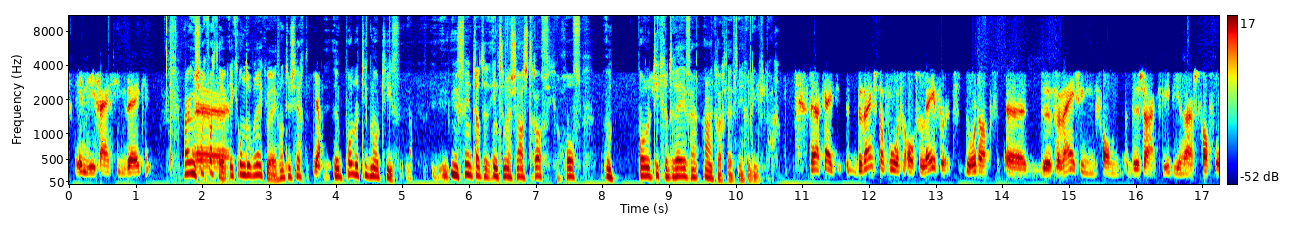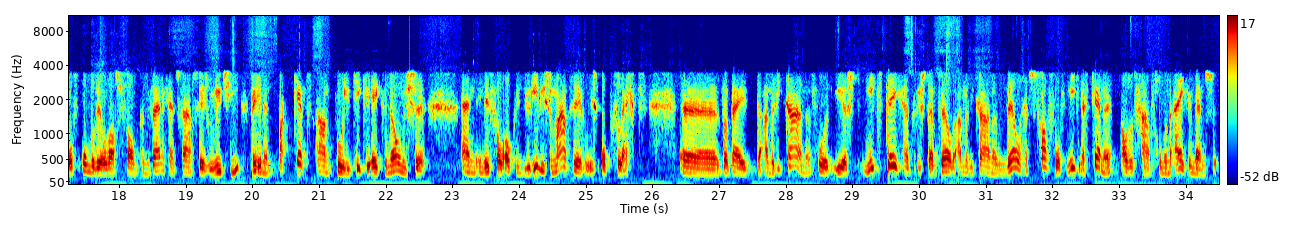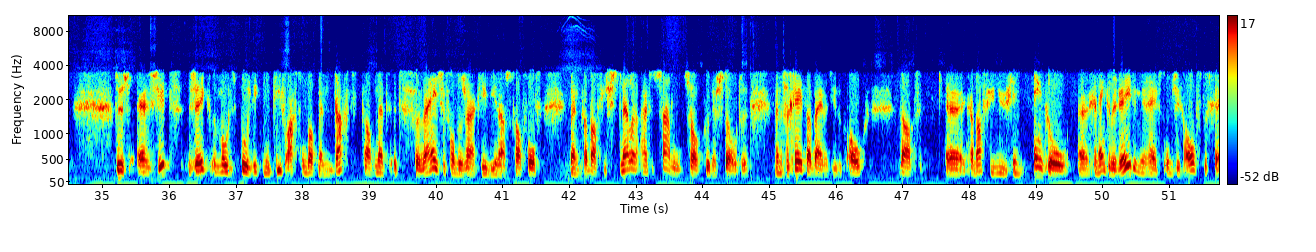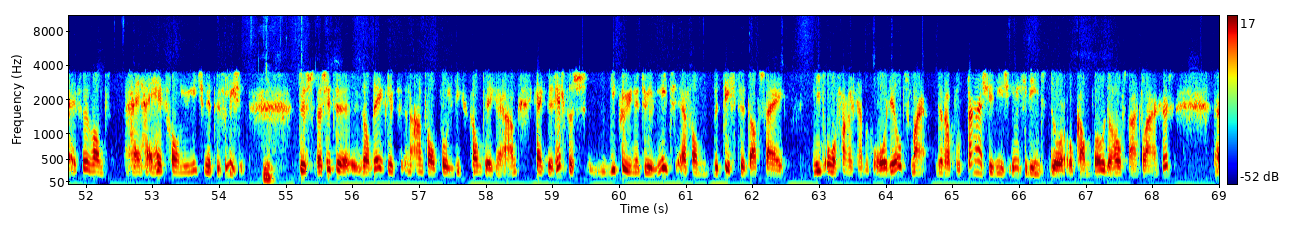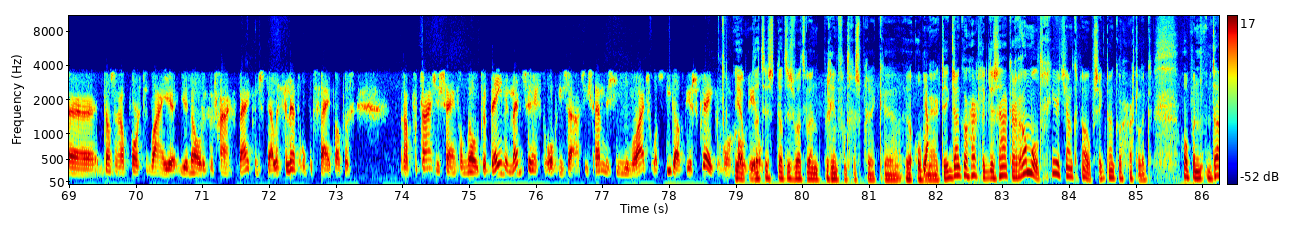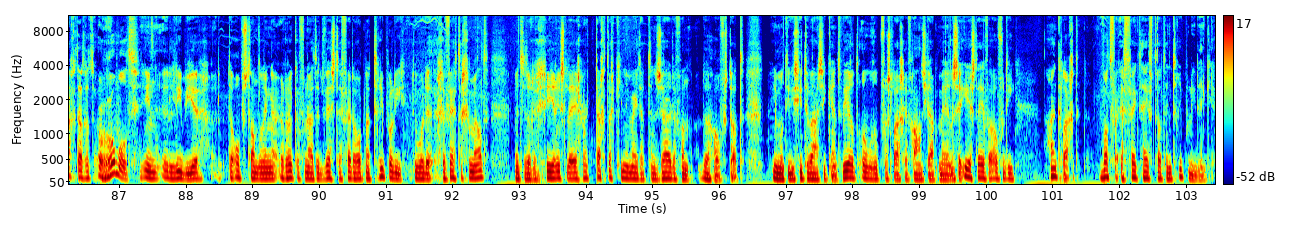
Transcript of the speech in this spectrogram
in die 15 weken. Maar u zegt, wacht even, ik onderbreek u even, want u zegt ja. een politiek motief. U, u vindt dat het internationaal strafhof een politiek gedreven aanklacht heeft ingediend vandaag? Ja, kijk, het bewijs daarvoor is al geleverd... doordat uh, de verwijzing van de zaak Libië naar strafhof... onderdeel was van een veiligheidsraadsresolutie... waarin een pakket aan politieke, economische... en in dit geval ook een juridische maatregel is opgelegd... Uh, waarbij de Amerikanen voor het eerst niet tegen hebben gestemd... terwijl de Amerikanen wel het strafhof niet erkennen als het gaat om hun eigen mensen. Dus er zit zeker een politiek motief achter, omdat men dacht dat met het verwijzen van de zaak Libië naar het strafhof men Gaddafi sneller uit het zadel zou kunnen stoten. Men vergeet daarbij natuurlijk ook dat uh, Gaddafi nu geen, enkel, uh, geen enkele reden meer heeft om zich over te geven, want hij, hij heeft gewoon nu niets meer te verliezen. Dus daar zitten wel degelijk een aantal politieke kanttekeningen aan. Kijk, de rechters, die kun je natuurlijk niet ervan betichten dat zij niet onafhankelijk hebben geoordeeld. Maar de rapportage die is ingediend door Ocampo, de hoofdaanklager... Uh, dat is een rapport waar je je nodige vragen bij kunt stellen... gelet op het feit dat er rapportages zijn van notabene mensenrechtenorganisaties... Amnesty Human Rights Watch, die dat weer spreken voor een ja, groot deel. Dat is, dat is wat we aan het begin van het gesprek uh, opmerkten. Ik dank u hartelijk. De zaak rammelt. Geert-Jan Knoops, ik dank u hartelijk. Op een dag dat het rommelt in Libië. De opstandelingen rukken vanuit het westen verderop naar Tripoli. Er worden gevechten gemeld met het regeringsleger... 80 kilometer ten zuiden van de hoofdstad. Iemand die de situatie kent. Wereldomroepverslaggever Hans-Jaap Melissen. Eerst even over die aanklacht. Wat voor effect heeft dat in Tripoli, denk je?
